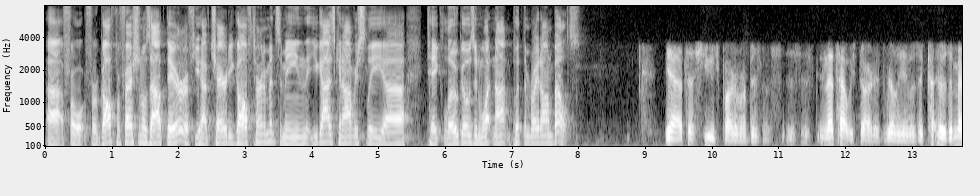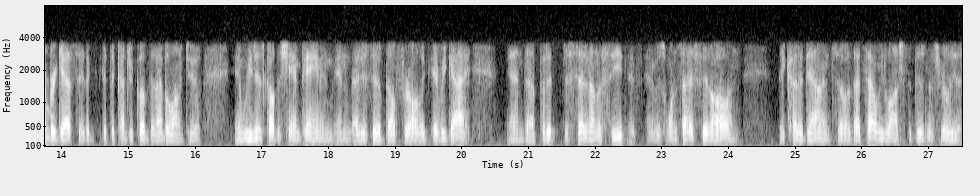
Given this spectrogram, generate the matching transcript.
uh, for for golf professionals out there, if you have charity golf tournaments, I mean, you guys can obviously uh, take logos and whatnot and put them right on belts. Yeah, that's a huge part of our business, is, is, and that's how we started. Really, it was a it was a member guest at, a, at the country club that I belong to, and we just called the champagne, and, and I just did a belt for all the every guy, and uh, put it just set it on the seat, and it was one size fit all, and they cut it down, and so that's how we launched the business. Really, is,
